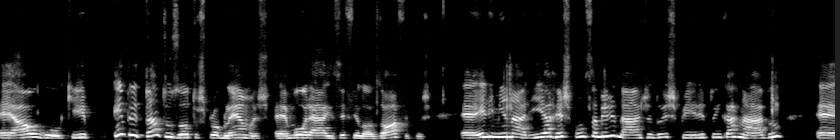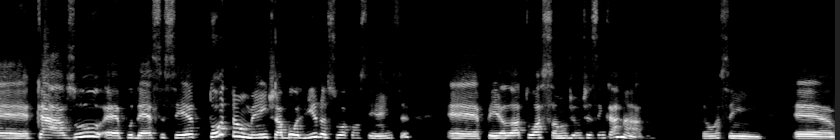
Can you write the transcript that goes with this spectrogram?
é, algo que, entre tantos outros problemas é, morais e filosóficos, é, eliminaria a responsabilidade do espírito encarnado é, caso é, pudesse ser totalmente abolida a sua consciência é, pela atuação de um desencarnado. Então, assim, é,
